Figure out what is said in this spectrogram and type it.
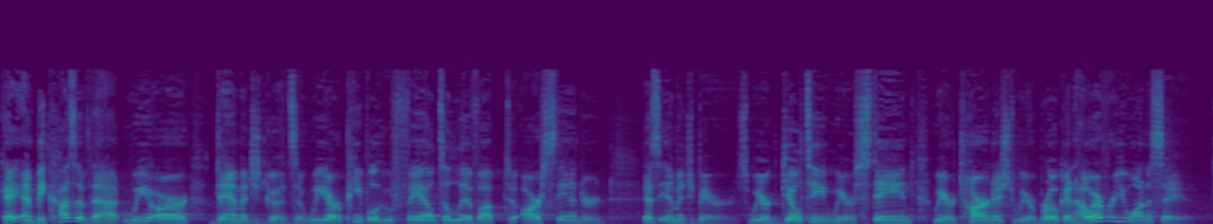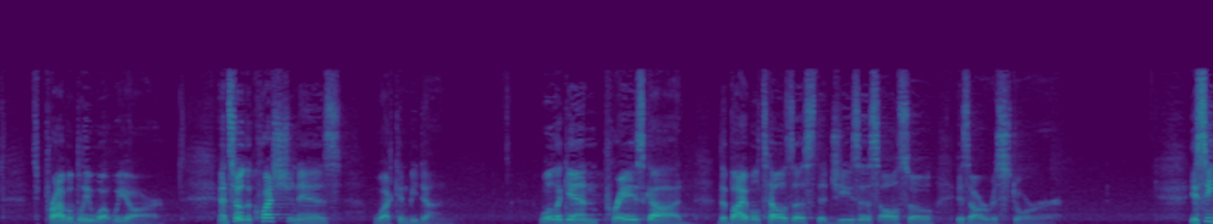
Okay, and because of that, we are damaged goods, that we are people who failed to live up to our standard as image bearers. We are guilty, we are stained, we are tarnished, we are broken, however you want to say it. It's probably what we are. And so the question is what can be done? Well, again, praise God. The Bible tells us that Jesus also is our restorer. You see,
